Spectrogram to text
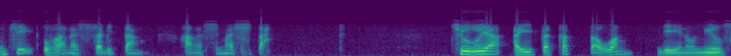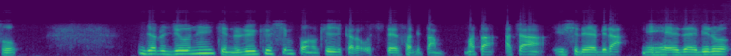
んちお話しさびたん、話しました。昼夜会いたかったワンリーのニュース。じゃる12日の琉球新報の記事から落ちてさびたん。また、あちゃ、ゆしれやびら、にへいでびる。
